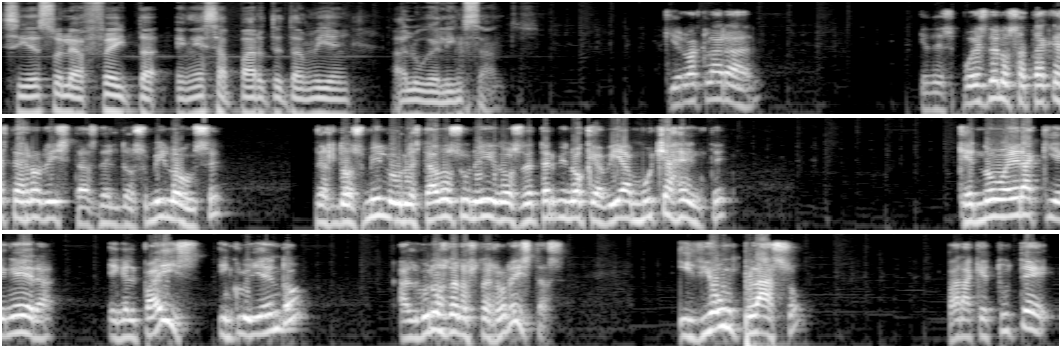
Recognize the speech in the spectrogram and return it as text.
si eso le afecta en esa parte también a Luguelín Santos. Quiero aclarar que después de los ataques terroristas del 2011, del 2001, Estados Unidos determinó que había mucha gente que no era quien era en el país, incluyendo algunos de los terroristas, y dio un plazo para que tú te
